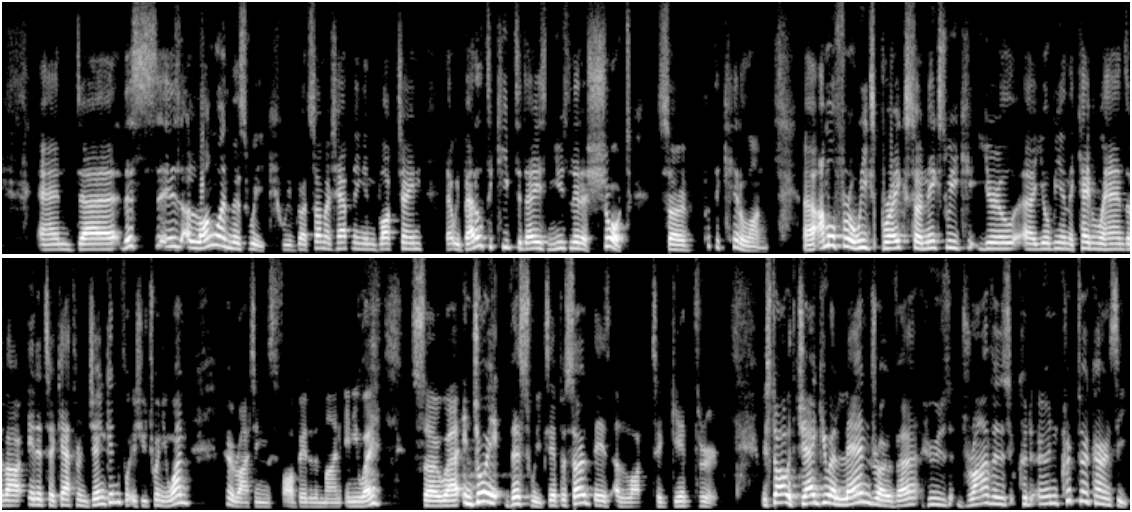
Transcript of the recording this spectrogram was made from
And uh, this is a long one this week. We've got so much happening in blockchain that we battled to keep today's newsletter short. So put the kettle on. Uh, I'm off for a week's break, so next week you'll uh, you'll be in the capable hands of our editor Catherine Jenkin for issue 21. Her writing's far better than mine anyway. So uh, enjoy this week's episode. There's a lot to get through. We start with Jaguar Land Rover, whose drivers could earn cryptocurrency.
